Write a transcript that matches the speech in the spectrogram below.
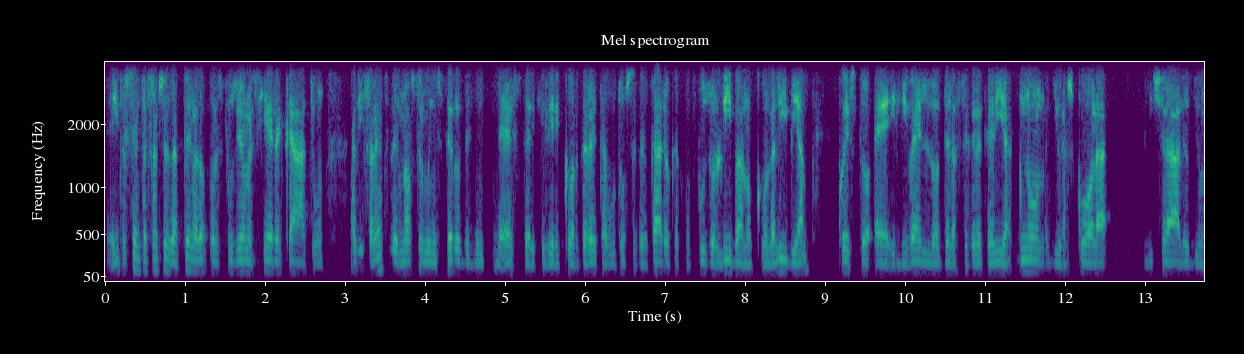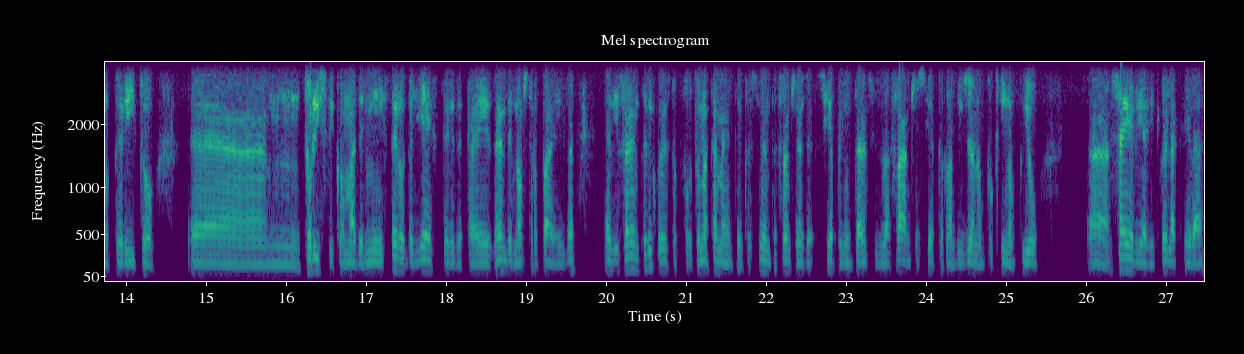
il presidente francese appena dopo l'esplosione si è recato, a differenza del nostro Ministero degli Esteri, che vi ricorderete ha avuto un segretario che ha confuso il Libano con la Libia, questo è il livello della segreteria non di una scuola liceale o di un perito eh, turistico ma del Ministero degli Esteri del paese, del nostro paese, e a differenza di questo fortunatamente il Presidente francese sia per gli interessi della Francia sia per una visione un pochino più eh, seria di quella che è la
